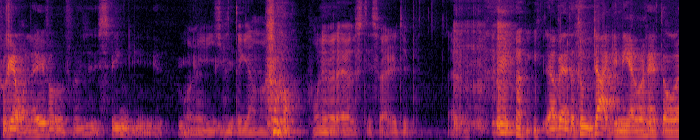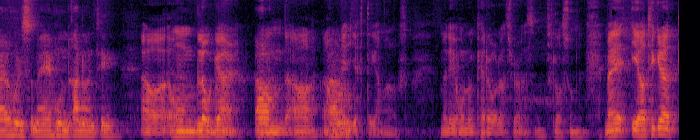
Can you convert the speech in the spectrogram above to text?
Carola är ju för, för sving... Hon är jättegammal. Hon är väl äldst i Sverige typ. Jag vet att hon Dagny eller vad hon heter, hon som är hundra någonting. Ja, hon bloggar. Ja. Hon, ja. Hon är jättegammal också. Men det är hon och Carola tror jag som slåss om det. Men jag tycker att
